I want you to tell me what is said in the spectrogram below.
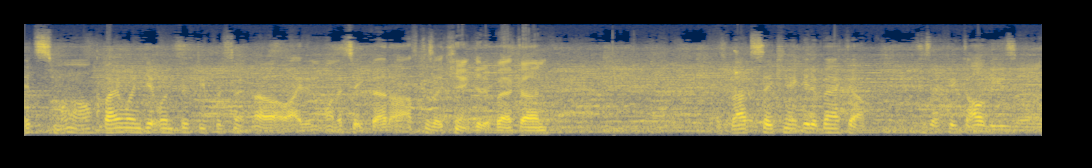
It's small. Buy one, get one 50%. Oh, I didn't want to take that off because I can't get it back on. About to say can't get it back up because I think all these uh,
